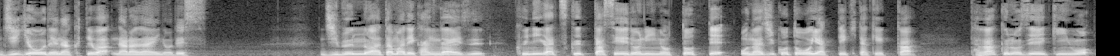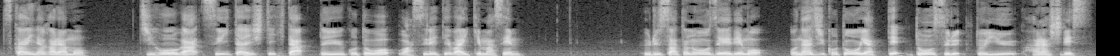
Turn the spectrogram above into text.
事業でなくてはならないのです。自分の頭で考えず、国が作った制度にのっとって同じことをやってきた結果、多額の税金を使いながらも、地方が衰退してきたということを忘れてはいけません。ふるさと納税でも同じことをやってどうするという話です。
